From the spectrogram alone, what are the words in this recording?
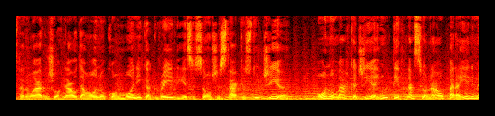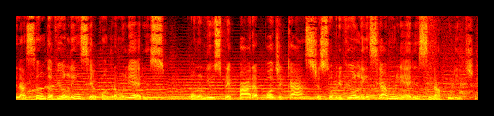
Está no ar o Jornal da ONU com Mônica Grayle. Esses são os destaques do dia. ONU marca Dia Internacional para a Eliminação da Violência contra Mulheres. ONU News prepara podcast sobre violência a mulheres na política.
